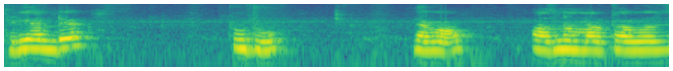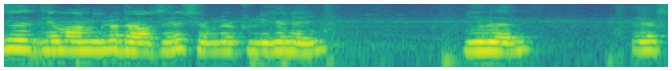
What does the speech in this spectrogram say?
থ্রি হান্ড্রেড টু টু দেখো, পাঁচ নম্বরটা বলছে যে মানগুলো দেওয়া আছে, সেগুলো একটু লিখে নেই। Given X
